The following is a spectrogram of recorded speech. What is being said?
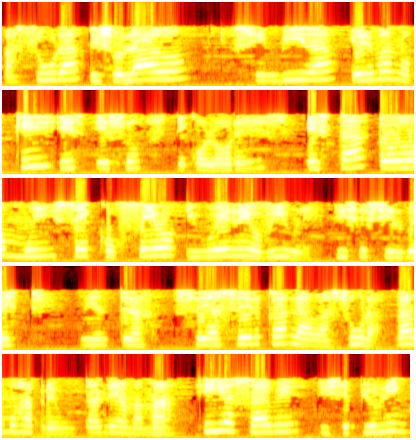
basura, desolado, sin vida. Hermano, ¿qué es eso de colores? Está todo muy seco, feo y huele horrible, dice Silvestre, mientras se acerca la basura. Vamos a preguntarle a mamá. Ella sabe, dice Piolín.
